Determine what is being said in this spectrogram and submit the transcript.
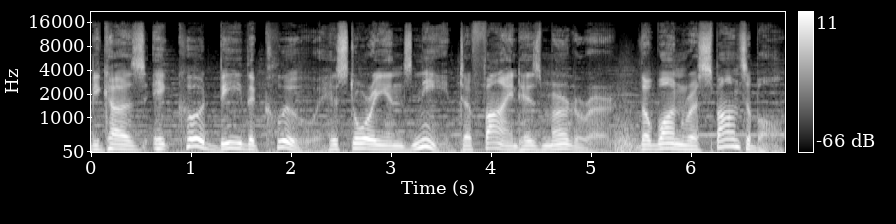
because it could be the clue historians need to find his murderer, the one responsible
